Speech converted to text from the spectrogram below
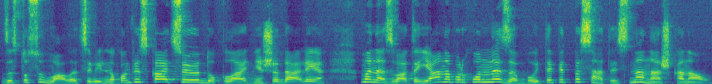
застосували цивільну конфіскацію, докладніше далі. Мене звати Яна Порхун. Не забудьте підписатись на наш канал.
